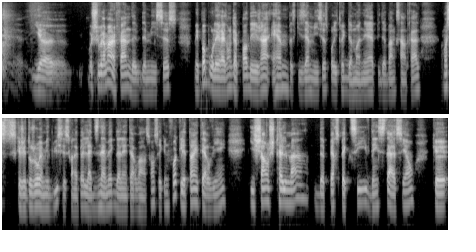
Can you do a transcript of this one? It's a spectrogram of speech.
euh, il moi, je suis vraiment un fan de, Mises, mais pas pour les raisons que la plupart des gens aiment, parce qu'ils aiment Mises pour les trucs de monnaie et de banque centrale. Moi, ce que j'ai toujours aimé de lui, c'est ce qu'on appelle la dynamique de l'intervention. C'est qu'une fois que l'État intervient, il change tellement de perspective, d'incitation, que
